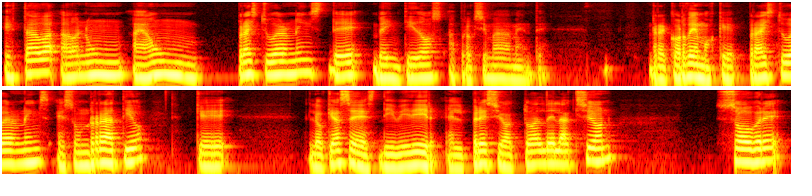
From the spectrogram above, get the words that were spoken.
estaba a un, price to earnings de 22 aproximadamente. recordemos que price to earnings es un ratio que lo que hace es dividir el precio actual de la acción sobre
